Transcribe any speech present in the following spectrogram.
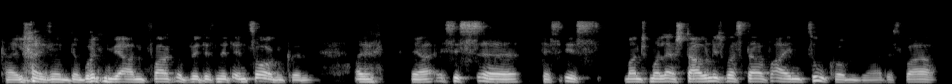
Teilweise. Und da wurden wir anfragen, ob wir das nicht entsorgen können. Also, ja, es ist, äh, das ist manchmal erstaunlich, was da auf einen zukommt. Ja, das war,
